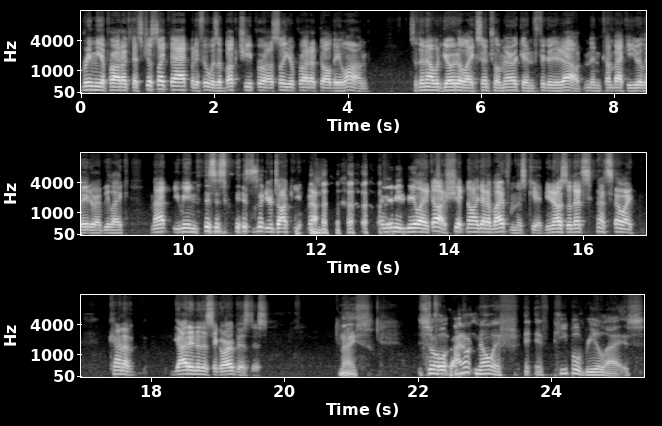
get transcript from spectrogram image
bring me a product that's just like that, but if it was a buck cheaper, I'll sell your product all day long. So then I would go to like Central America and figure it out, and then come back a year later. I'd be like, Matt, you mean this is this is what you're talking about? and then he'd be like, Oh shit, now I got to buy from this kid, you know. So that's that's how I kind of got into the cigar business. Nice. So I don't know if if people realize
